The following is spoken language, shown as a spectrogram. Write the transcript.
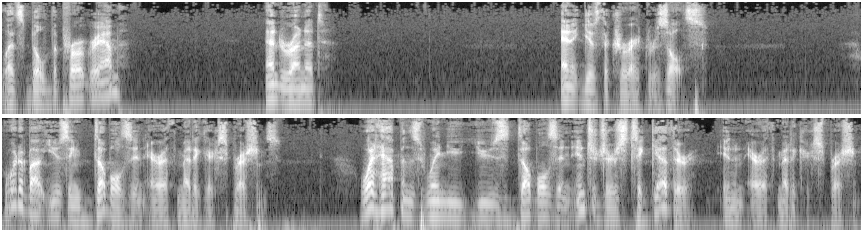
Let's build the program and run it, and it gives the correct results. What about using doubles in arithmetic expressions? What happens when you use doubles and integers together in an arithmetic expression?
